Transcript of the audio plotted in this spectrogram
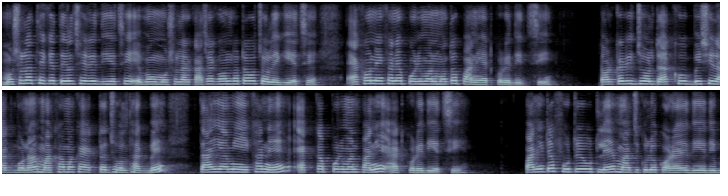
মশলা থেকে তেল ছেড়ে দিয়েছে এবং মশলার কাঁচা গন্ধটাও চলে গিয়েছে। এখন এখানে পরিমাণ মতো পানি অ্যাড করে দিচ্ছি। তরকারির ঝোলটা খুব বেশি রাখব না, মাখা মাখা একটা ঝোল থাকবে। তাই আমি এখানে এক কাপ পরিমাণ পানি অ্যাড করে দিয়েছি। পানিটা ফুটে উঠলে মাছগুলো কড়াইয়ে দিয়ে দিব।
